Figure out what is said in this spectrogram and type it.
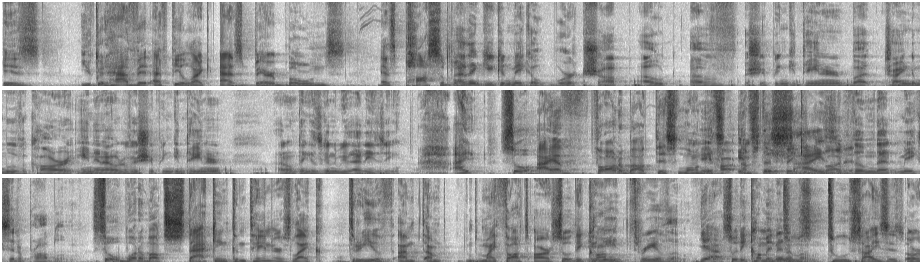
is you could have it i feel like as bare bones as possible I think you can make a workshop out of a shipping container, but trying to move a car in and out of a shipping container, I don't think it's going to be that easy. I so I have thought about this long and It's, hard. it's I'm still the thinking size about of it. them that makes it a problem. So what about stacking containers? Like three of I'm I'm my thoughts are so they You come need three of them. yeah so they come in two, Minimum. two sizes or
